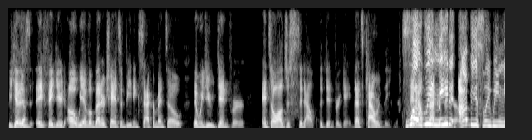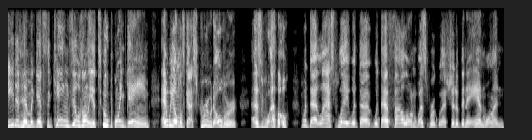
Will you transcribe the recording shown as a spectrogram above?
because yep. they figured, oh, we have a better chance of beating Sacramento than we do Denver and so I'll just sit out the Denver game. That's cowardly. Well, we Sacramento. needed obviously we needed him against the Kings. It was only a two point game, and we almost got screwed over as well with that last play with that with that foul on Westbrook that should have been an and one.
